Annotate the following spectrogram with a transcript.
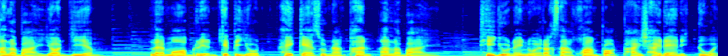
อาราบายยอดเยี่ยม และมอบเหรียญกิตยศให้แก่สุนัขพันธุ์อาราบายที่อยู่ในหน่วยรักษาความปลอดภัยชายแดนอีกด้วย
